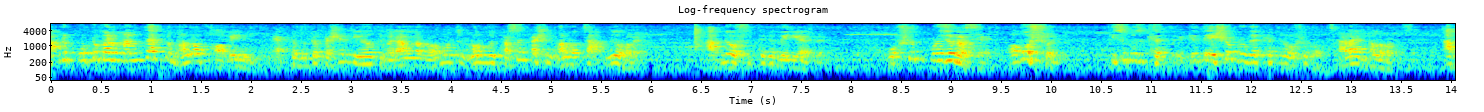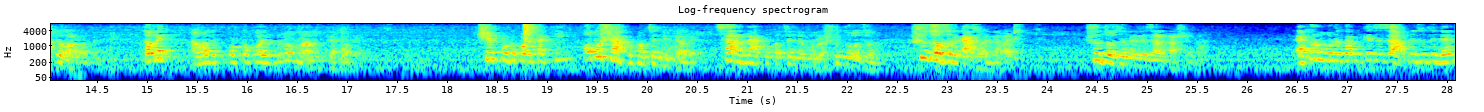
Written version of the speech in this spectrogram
আপনি প্রোটোকল মানতে ভালো হবেনই একটা দুটো পেশেন্ট ইয়ে হতে পারে আল্লাহ রহমত নব্বই পার্সেন্ট পেশেন্ট ভালো হচ্ছে, আপনিও হবেন। আপনি ওষুধ থেকে বেরিয়ে আসবেন। ওষুধ প্রয়োজন আছে, অবশ্যই। কিছু কিছু ক্ষেত্রে, কিন্তু এইসব রোগের ক্ষেত্রে ওষুধ ছাড়াই ভালো হচ্ছে আপনি ভালো হবেন তবে আমাদের প্রোটোকলগুলো মানতে হবে। সে প্রোটোকলটা কি? অবশ্যই আকুপাঞ্চার নিতে হবে। স্যার, আমি আকুপাঞ্চার নেব না, শুধু ওজন। শুধু ওজনে কাজ হয় না, ভাই। শুধু ওজনের রেজাল্ট আসে না। এখন মনে করেন যে আপনি যদি নেন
